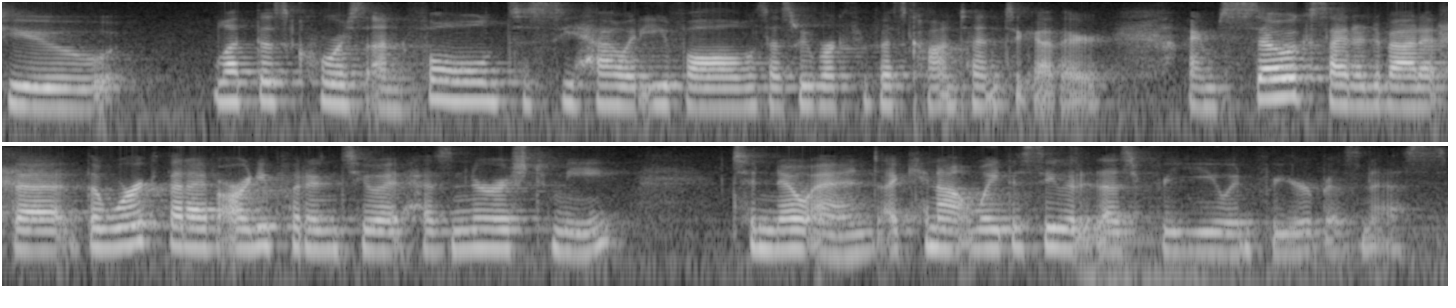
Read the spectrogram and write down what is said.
to let this course unfold to see how it evolves as we work through this content together. I'm so excited about it. The, the work that I've already put into it has nourished me to no end. I cannot wait to see what it does for you and for your business.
